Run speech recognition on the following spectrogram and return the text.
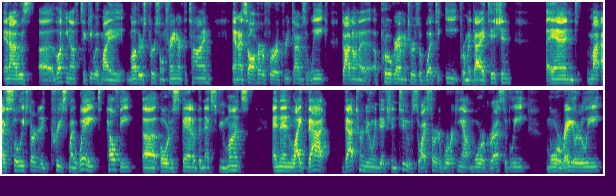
And I was uh, lucky enough to get with my mother's personal trainer at the time, and I saw her for three times a week. Got on a, a program in terms of what to eat from a dietitian, and my I slowly started to increase my weight, healthy, uh, over the span of the next few months. And then, like that, that turned into addiction too. So I started working out more aggressively, more regularly,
